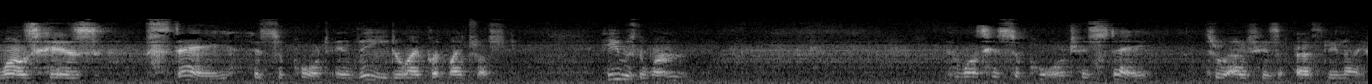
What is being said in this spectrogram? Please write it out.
was his stay, his support. In thee do I put my trust. He was the one was his support, his stay throughout his earthly life.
